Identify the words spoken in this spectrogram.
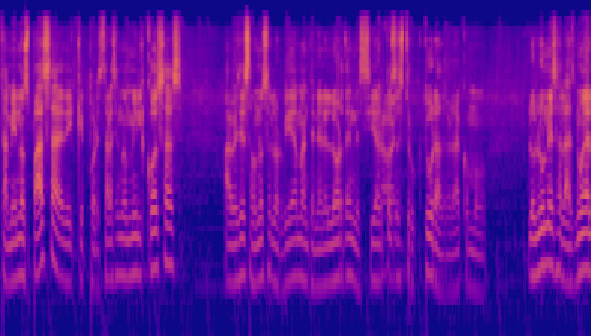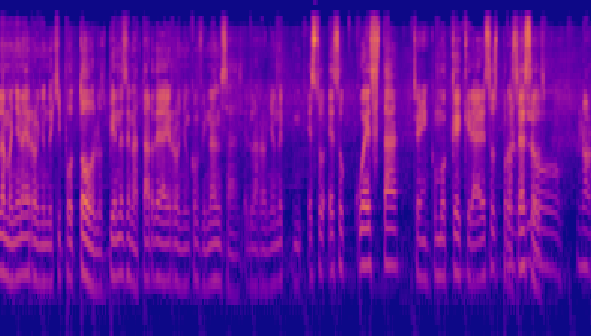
también nos pasa de que por estar haciendo mil cosas, a veces a uno se le olvida mantener el orden de ciertas Cabal. estructuras, ¿verdad? Como los lunes a las 9 de la mañana hay reunión de equipo todos, los viernes en la tarde hay reunión con finanzas, la reunión de... Esto, eso cuesta Sí. como que crear esos procesos. Nor-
